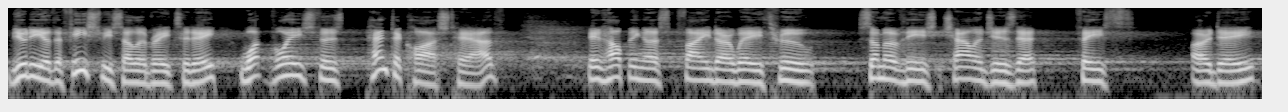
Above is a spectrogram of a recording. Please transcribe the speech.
beauty of the feast we celebrate today. What voice does Pentecost have in helping us find our way through some of these challenges that face our day?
